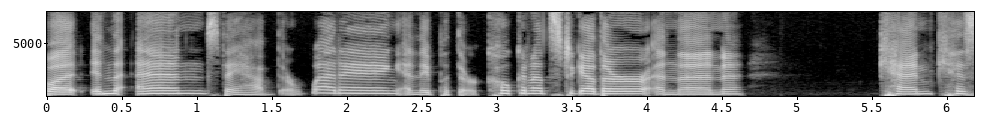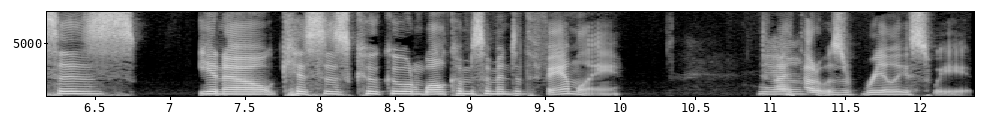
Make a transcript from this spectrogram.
but in the end, they have their wedding and they put their coconuts together, and then Ken kisses, you know, kisses Cuckoo and welcomes him into the family. And I thought it was really sweet.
